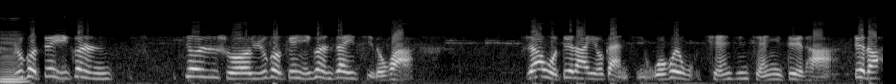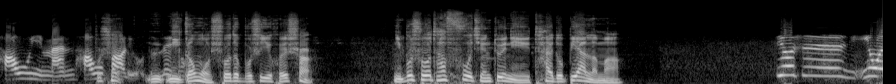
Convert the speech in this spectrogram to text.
嗯如果对一个人，就是说，如果跟一个人在一起的话，只要我对他有感情，我会全心全意对他，对他毫无隐瞒、毫无保留的你你那种。跟我说的不是一回事儿。你不说他父亲对你态度变了吗？就是因为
